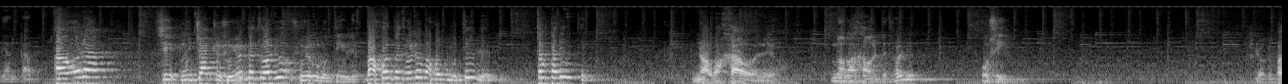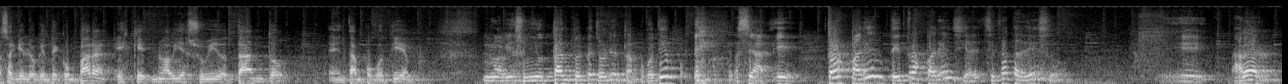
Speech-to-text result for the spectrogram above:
de ANCAP. Ahora Sí, muchachos, subió el petróleo, subió el combustible. Bajó el petróleo, bajó el combustible. Transparente. No ha bajado, Leo. ¿No ha bajado el petróleo? ¿O sí? Lo que pasa es que lo que te comparan es que no había subido tanto en tan poco tiempo. No había subido tanto el petróleo en tan poco tiempo. o sea, eh, transparente, transparencia, se trata de eso. Eh, a ver,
